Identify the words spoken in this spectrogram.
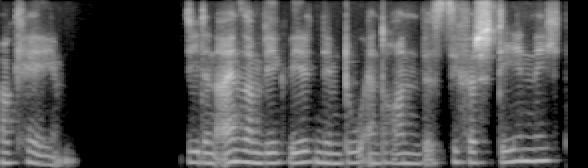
Okay, die den einsamen Weg wählten, dem du entronnen bist. Sie verstehen nicht,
